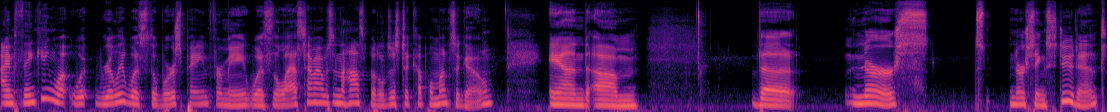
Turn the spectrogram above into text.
I'm thinking what, what really was the worst pain for me was the last time I was in the hospital just a couple months ago. And um, the nurse nursing student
